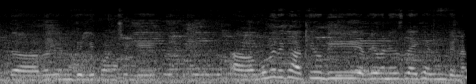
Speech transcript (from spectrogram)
बाद अगर हम दिल्ली पहुँचेंगे। वो मैं दिखाती हूँ अभी everyone is like having dinner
